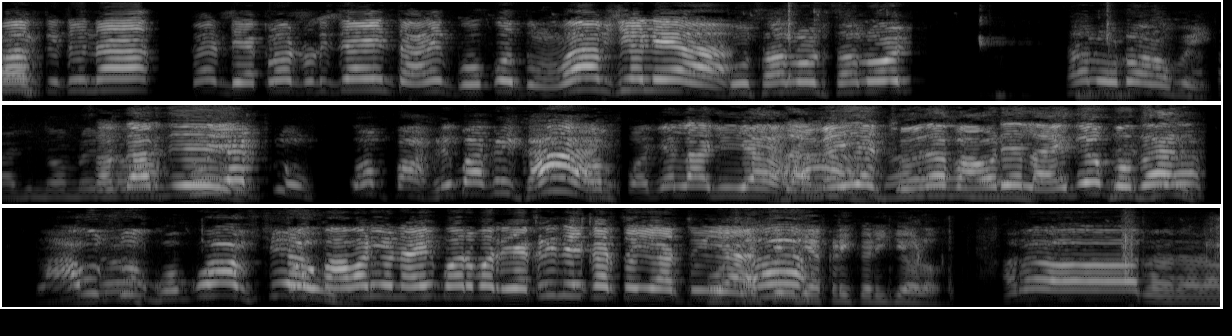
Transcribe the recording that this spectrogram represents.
તમામ કીધું ના કે ડેકલો તૂટી જાય ને તાણે ગોકો ધૂણવા આવશે લ્યા તું સાલોટ સાલોટ સાલોટ આવો ભાઈ. સરદારજી. તું યાર તું કોમ પાઘડી બાકડી ખાય. પગે લાગી યાર. તમે યાર છોરા પાવડે લાવી દો ભગવાન લાવું છું ગોકો આવશે પાવડિયો નહીં બરોબર રેકડી નહીં કરતો યાર તું યાર. રેકડી કરી ગયો? અરે અરે, અરે, અરે,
